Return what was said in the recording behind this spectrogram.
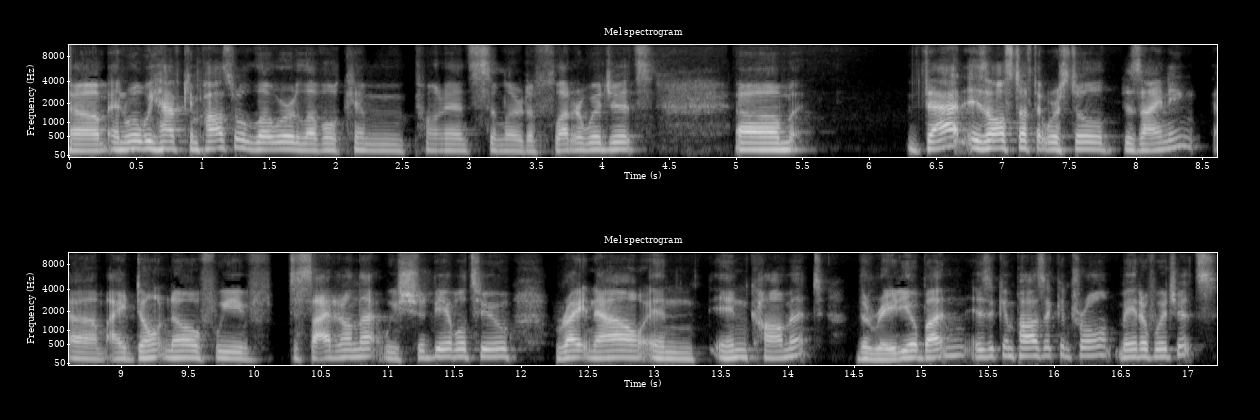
um, and will we have composable lower level components similar to Flutter widgets? Um, that is all stuff that we're still designing. Um, I don't know if we've decided on that. We should be able to. Right now in in Comet, the radio button is a composite control made of widgets.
